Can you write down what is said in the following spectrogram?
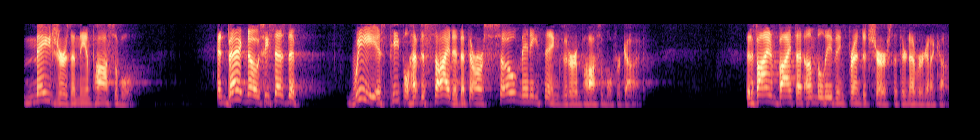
majors in the impossible. And Begg knows, he says that we as people have decided that there are so many things that are impossible for God. That if I invite that unbelieving friend to church, that they're never going to come.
